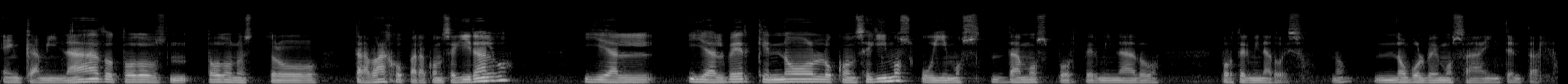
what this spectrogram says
encaminado todo nuestro trabajo para conseguir algo y al, y al ver que no lo conseguimos, huimos, damos por terminado, por terminado eso, ¿no? No volvemos a intentarlo.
